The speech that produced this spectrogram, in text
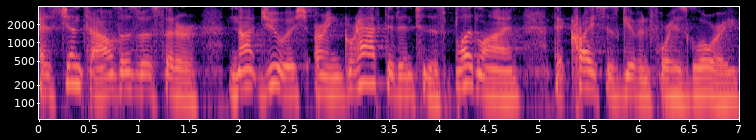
as Gentiles, those of us that are not Jewish, are engrafted into this bloodline that Christ has given for his glory.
